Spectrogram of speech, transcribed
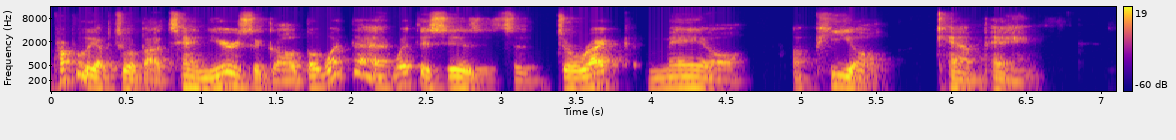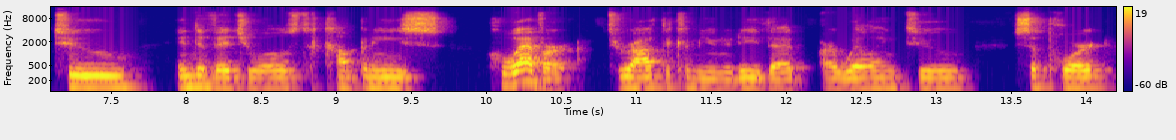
probably up to about 10 years ago. But what that what this is, it's a direct mail appeal campaign to individuals, to companies, whoever throughout the community that are willing to support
